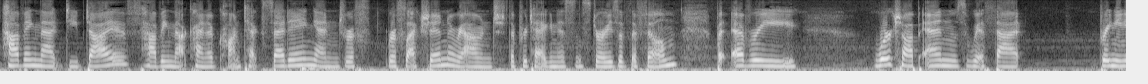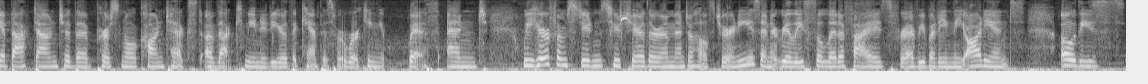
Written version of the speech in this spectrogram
having that deep dive, having that kind of context setting and ref- reflection around the protagonists and stories of the film. But every workshop ends with that bringing it back down to the personal context of that community or the campus we're working with. And we hear from students who share their own mental health journeys, and it really solidifies for everybody in the audience oh, these.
